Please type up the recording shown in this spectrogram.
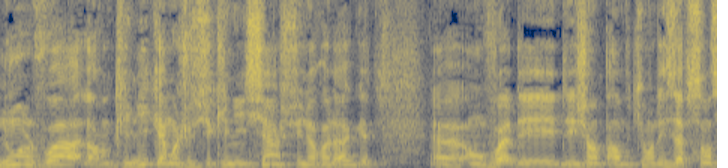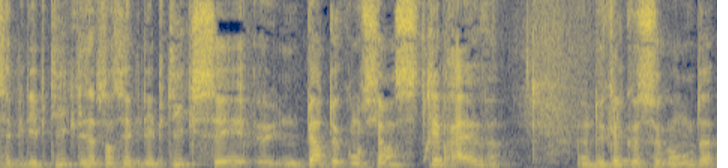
Nous on le voit alors en clinique. Hein, moi je suis clinicien, je suis neurologue. Euh, on voit des, des, gens par exemple qui ont des absences épileptiques. Les absences épileptiques c'est une perte de conscience très brève de quelques secondes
